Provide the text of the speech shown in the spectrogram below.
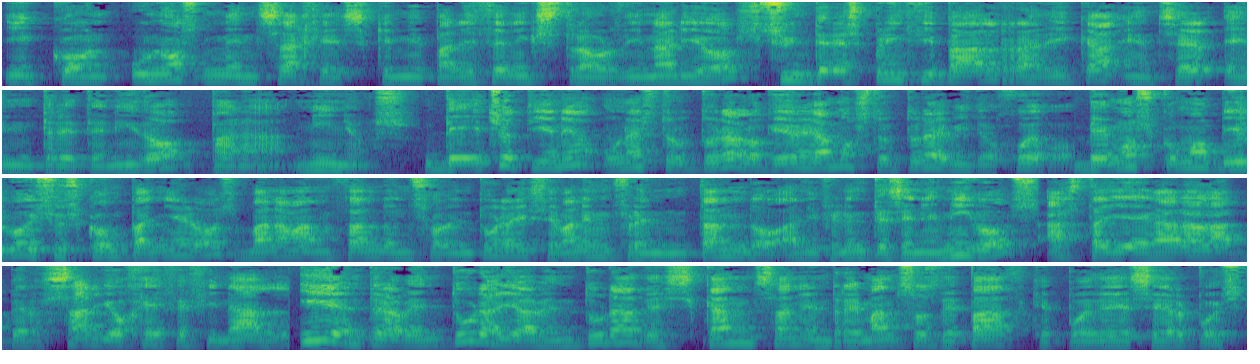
y con unos mensajes que me parecen extraordinarios, su interés principal radica en ser en entretenido para niños. De hecho, tiene una estructura, lo que yo llamo estructura de videojuego. Vemos cómo Bilbo y sus compañeros van avanzando en su aventura y se van enfrentando a diferentes enemigos hasta llegar al adversario jefe final. Y entre aventura y aventura descansan en remansos de paz, que puede ser pues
